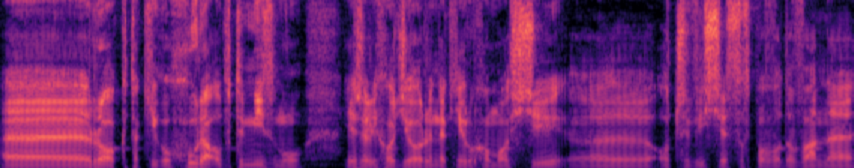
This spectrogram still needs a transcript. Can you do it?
e, rok takiego hura optymizmu, jeżeli chodzi o rynek nieruchomości. E, oczywiście jest to spowodowane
